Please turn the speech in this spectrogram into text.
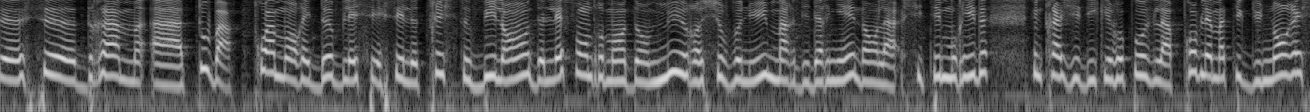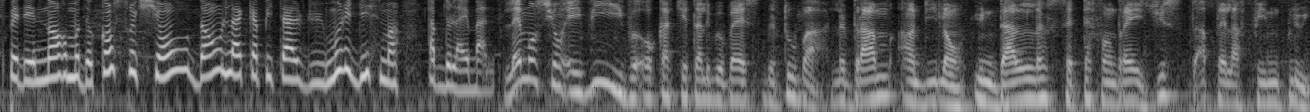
euh, ce drame à Touba Trois morts et deux blessés, c'est le triste bilan de l'effondrement d'un mur survenu mardi dernier dans la cité Mouride. Une tragédie qui repose la problématique du non-respect des normes de construction dans la capitale du mouridisme, Abdoulaye Ban. L'émotion est vive au quartier Taliboubès de Touba. Le drame en dit long. Une dalle s'est effondrée juste après la fine pluie.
